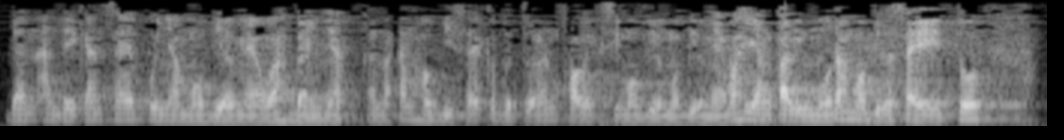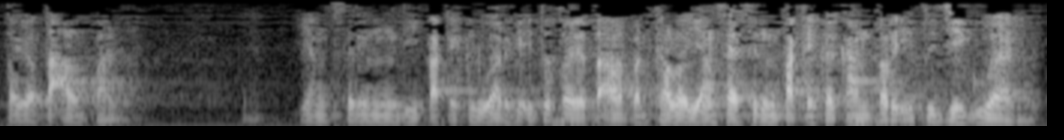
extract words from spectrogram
Dan andaikan saya punya mobil mewah banyak, karena kan hobi saya kebetulan koleksi mobil-mobil mewah. Yang paling murah mobil saya itu Toyota Alphard yang sering dipakai keluarga itu Toyota Alphard. Kalau yang saya sering pakai ke kantor itu Jaguar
